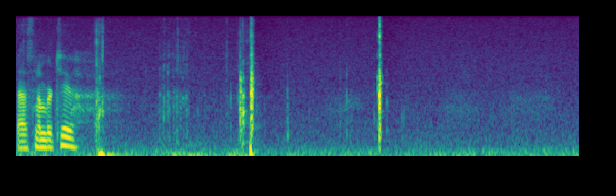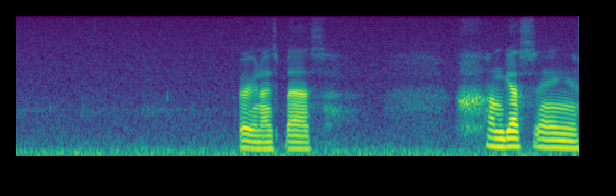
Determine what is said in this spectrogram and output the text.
Bass number two. Very nice bass. I'm guessing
